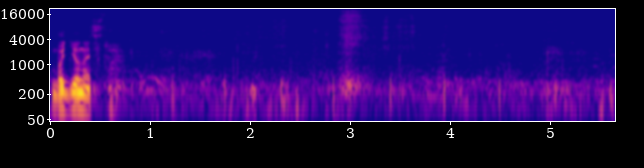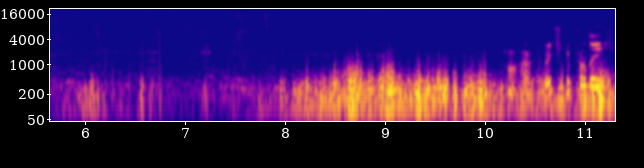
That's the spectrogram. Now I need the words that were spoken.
будівництво. О, рукавички продають.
